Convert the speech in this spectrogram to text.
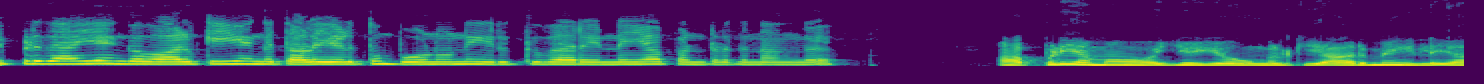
இப்படி தான் எங்கள் வாழ்க்கையும் எங்கள் தலையெழுத்தும் போகணுன்னு இருக்குது வேறு என்னையா பண்ணுறது நாங்கள் அப்படியாம்மா. ஐயோ உங்களுக்கு யாருமே இல்லையா?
